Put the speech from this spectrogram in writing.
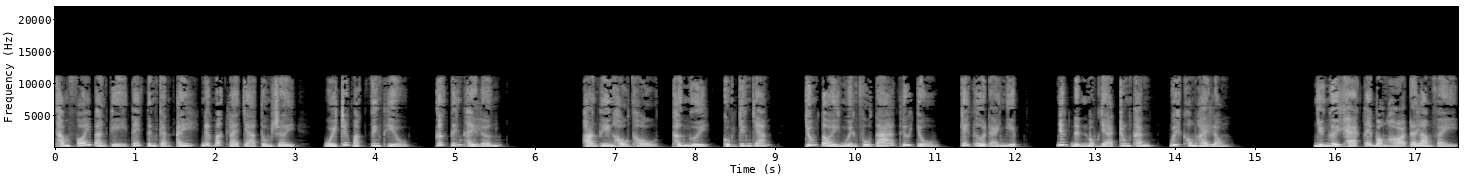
Thẩm phối bàn kỵ thấy tình cảnh ấy, nước mắt lại chả tuôn rơi, quỳ trước mặt viên thiệu, cất tiếng thầy lớn. Hoàng thiên hậu thổ, thân ngươi cùng chứng giám, chúng tôi nguyện phụ tá, thiếu chủ, kế thừa đại nghiệp, nhất định một già trung thành, quyết không hài lòng. Những người khác thấy bọn họ đã làm vậy.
